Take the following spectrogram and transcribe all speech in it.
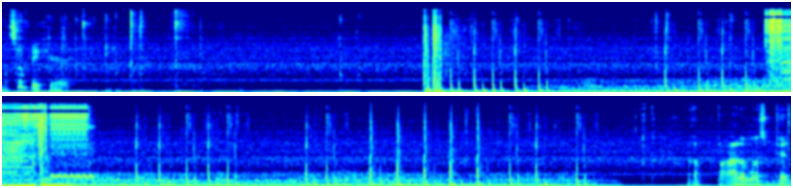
What's over here? A pit.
